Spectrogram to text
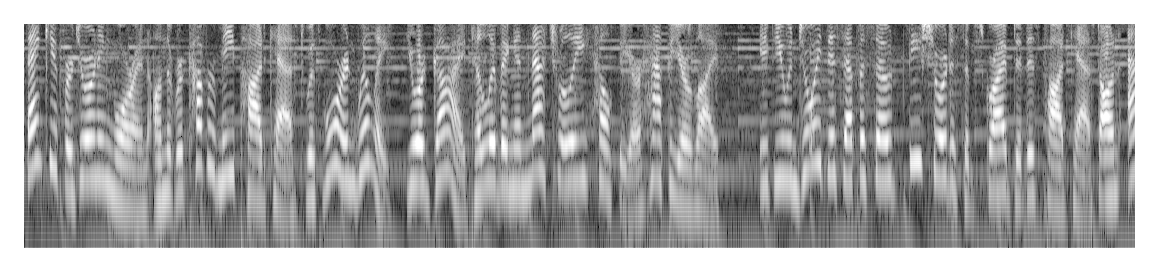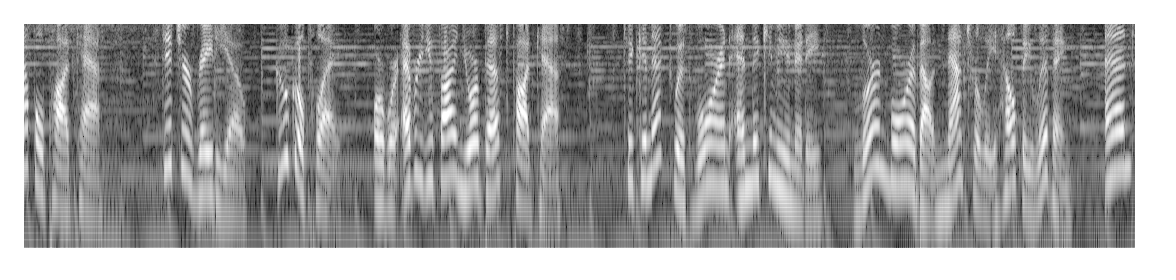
Thank you for joining Warren on the Recover Me podcast with Warren Willey, your guide to living a naturally healthier, happier life. If you enjoyed this episode, be sure to subscribe to this podcast on Apple Podcasts, Stitcher Radio, Google Play, or wherever you find your best podcasts. To connect with Warren and the community, learn more about naturally healthy living, and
